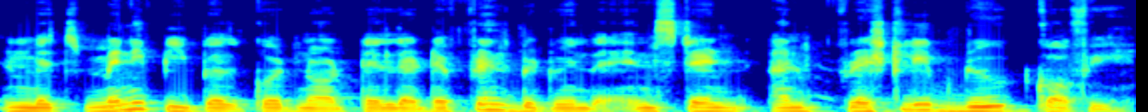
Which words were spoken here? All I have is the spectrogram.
in which many people could not tell the difference between the instant and freshly brewed coffee.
